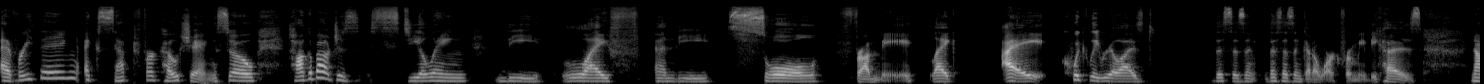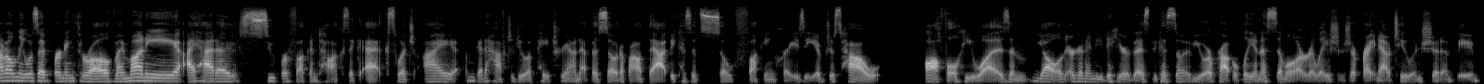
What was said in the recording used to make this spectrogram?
Everything except for coaching. So, talk about just stealing the life and the soul from me. Like, I quickly realized this isn't this isn't going to work for me because not only was I burning through all of my money, I had a super fucking toxic ex, which I am going to have to do a Patreon episode about that because it's so fucking crazy of just how awful he was. And y'all are going to need to hear this because some of you are probably in a similar relationship right now too and shouldn't be.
